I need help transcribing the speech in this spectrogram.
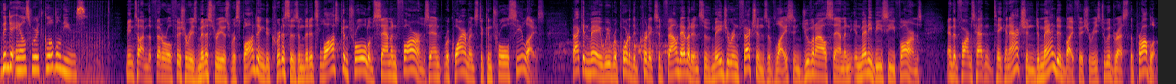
Linda Aylesworth, Global News. Meantime, the federal fisheries ministry is responding to criticism that it's lost control of salmon farms and requirements to control sea lice. Back in May, we reported that critics had found evidence of major infections of lice in juvenile salmon in many BC farms, and that farms hadn't taken action demanded by fisheries to address the problem.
